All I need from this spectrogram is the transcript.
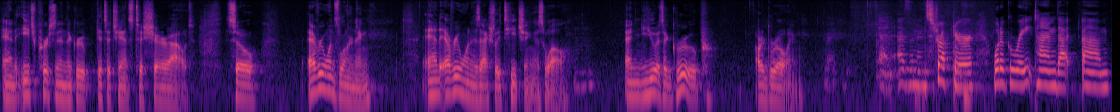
and each person in the group gets a chance to share out. So everyone's learning, and everyone is actually teaching as well. And you as a group are growing. Right. And as an instructor, what a great time that um,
